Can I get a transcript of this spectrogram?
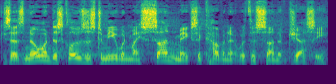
he says, No one discloses to me when my son makes a covenant with the son of Jesse.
